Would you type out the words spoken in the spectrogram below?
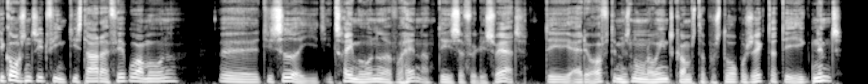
det går sådan set fint. De starter i februar måned. Øh, de sidder i, i tre måneder og forhandler. Det er selvfølgelig svært. Det er det ofte med sådan nogle overenskomster på store projekter. Det er ikke nemt.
